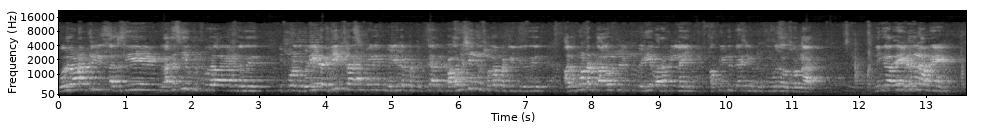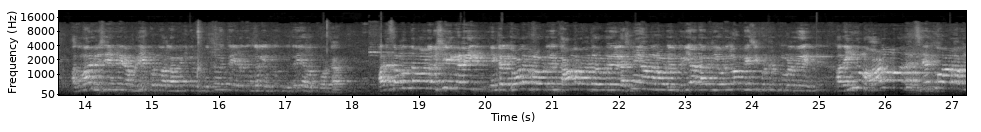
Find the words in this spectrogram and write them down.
ஒரு காலத்தில் அது சிஏ ரகசிய குறிப்புகளாக இருந்தது. இப்பொழுது வெளியிட டீ கிளாசிஃபைடும் வெளியிடப்பட்டிருக்கு. அது பல விஷயங்கள் சொல்லப்பட்டிருக்கிறது. அது போன்ற தகவல்கள் இன்னும் வெளியே வரவில்லை அப்படின்னு பேசிக்கிட்டு இருக்கும்போது அவர் சொன்னார். நீங்க அதை எழுதலாமே. அது மாதிரி விஷயங்களை நாம் வெளியே கொண்டு வரலாமே. நீங்கள் ஒரு புத்தகத்தை எழுதுங்கள் என்று விதை அவர் போட்டார். அது சம்பந்தமான விஷயங்களை எங்கள் தோழர்களோடு காமராஜரோடு லட்சுமிகாந்தனோடு பிரியா காந்தியோடு எல்லாம் பேசிக் கொண்டிருக்கும் பொழுது அதை இன்னும் ஆழமாக சேர்த்துவாராவை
